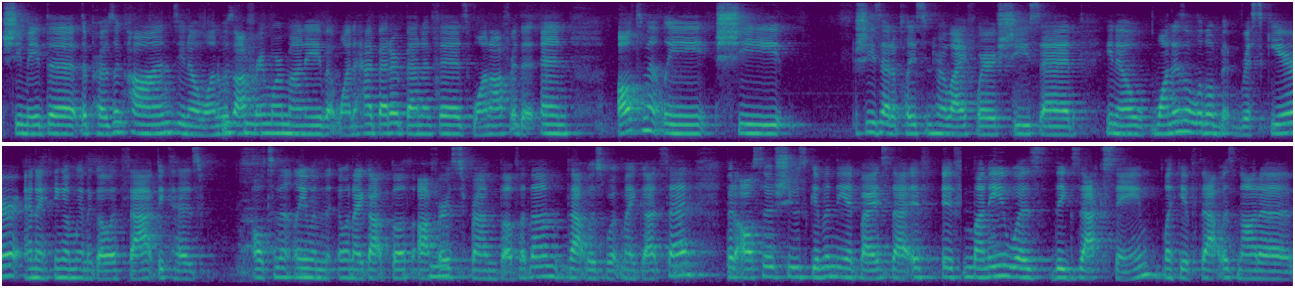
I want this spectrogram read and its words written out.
she made the the pros and cons you know one was mm-hmm. offering more money but one had better benefits one offered that and ultimately she she's at a place in her life where she said you know one is a little bit riskier and i think i'm going to go with that because ultimately when when I got both offers mm-hmm. from both of them that was what my gut said but also she was given the advice that if if money was the exact same like if that was not a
